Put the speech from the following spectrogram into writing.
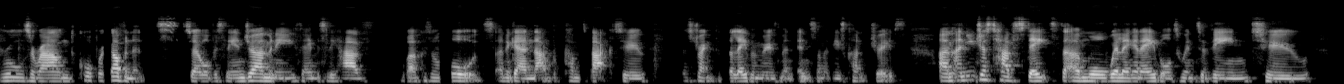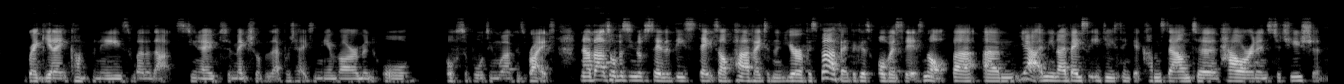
rules around corporate governance. So, obviously, in Germany, you famously have workers on boards. And again, that comes back to the strength of the labor movement in some of these countries. Um, and you just have states that are more willing and able to intervene to regulate companies, whether that's you know to make sure that they're protecting the environment or or supporting workers' rights. Now, that's obviously not to say that these states are perfect and that Europe is perfect, because obviously it's not. But um, yeah, I mean, I basically do think it comes down to power and institutions.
